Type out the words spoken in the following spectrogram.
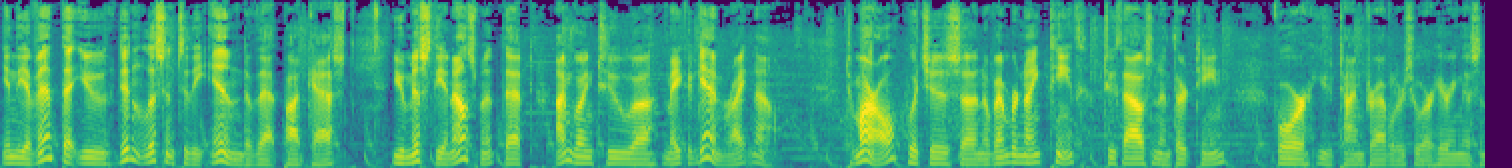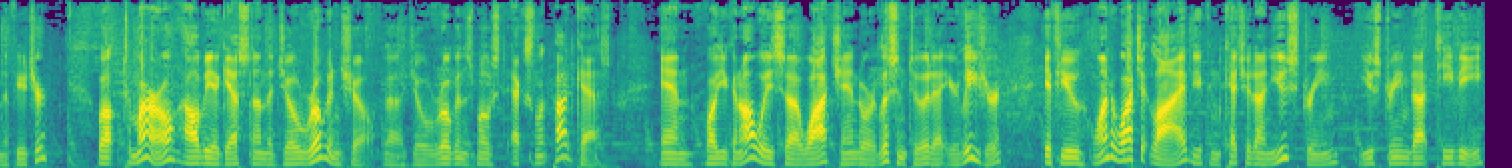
in the event that you didn't listen to the end of that podcast, you missed the announcement that I'm going to uh, make again right now. Tomorrow, which is uh, November 19th, 2013, for you time travelers who are hearing this in the future. Well, tomorrow I'll be a guest on the Joe Rogan Show, uh, Joe Rogan's most excellent podcast. And while you can always uh, watch and or listen to it at your leisure, if you want to watch it live, you can catch it on Ustream, ustream.tv,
